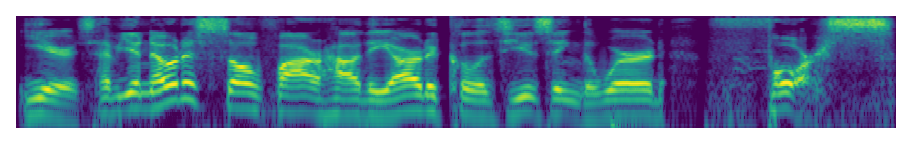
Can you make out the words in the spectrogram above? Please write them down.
years. Have you noticed so far how the article is using the word force?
